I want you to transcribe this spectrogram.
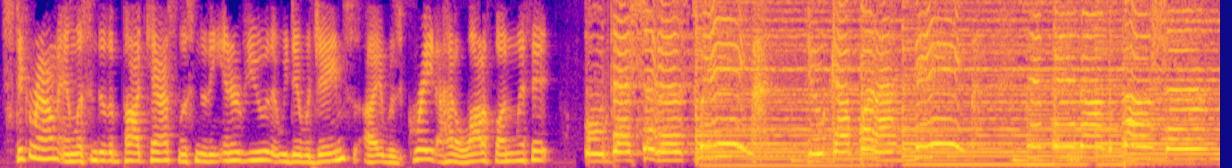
stick around and listen to the podcast, listen to the interview that we did with James. Uh, it was great. I had a lot of fun with it. Ooh, that sugar sweet. You got what I need. Sipping on the potion.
